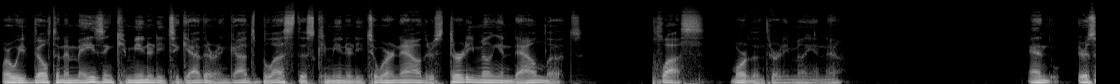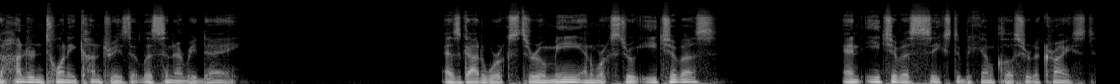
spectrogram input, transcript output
where we've built an amazing community together and God's blessed this community to where now there's 30 million downloads plus, more than 30 million now. And there's 120 countries that listen every day. As God works through me and works through each of us, and each of us seeks to become closer to Christ.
